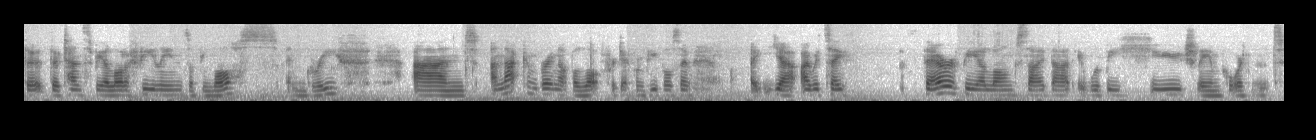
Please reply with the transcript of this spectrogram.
there, there tends to be a lot of feelings of loss and grief, and and that can bring up a lot for different people. So, uh, yeah, I would say therapy alongside that, it would be hugely important.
